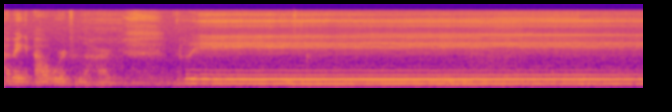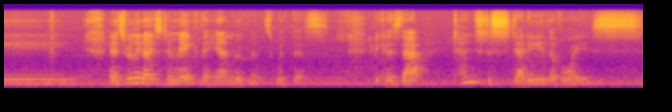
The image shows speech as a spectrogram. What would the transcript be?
coming outward from the heart. Re. And it's really nice to make the hand movements with this because that tends to steady the voice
